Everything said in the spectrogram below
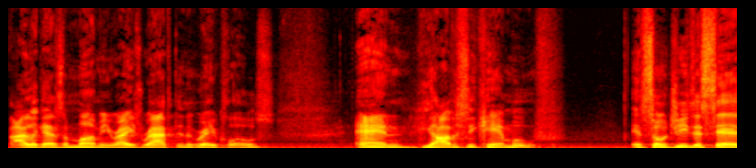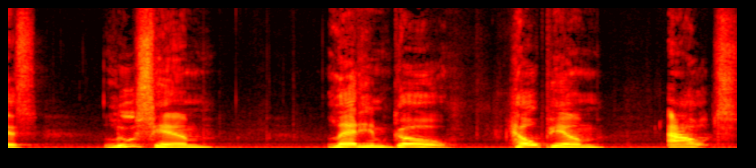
I look at it as a mummy, right? He's wrapped in the grave clothes, and he obviously can't move. And so Jesus says, loose him, let him go, help him out.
